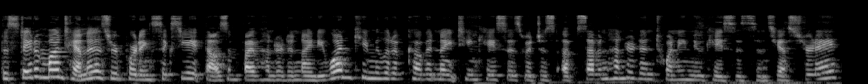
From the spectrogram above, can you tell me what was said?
The state of Montana is reporting 68,591 cumulative COVID 19 cases, which is up 720 new cases since yesterday.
